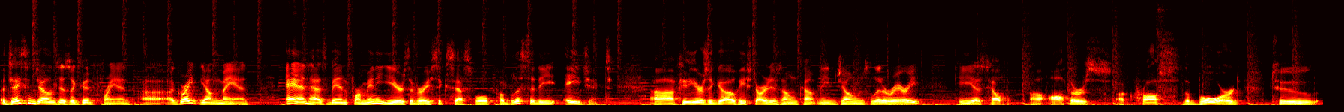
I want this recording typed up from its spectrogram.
Uh, Jason Jones is a good friend, uh, a great young man, and has been for many years a very successful publicity agent. Uh, a few years ago, he started his own company, Jones Literary. He has helped uh, authors across the board to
